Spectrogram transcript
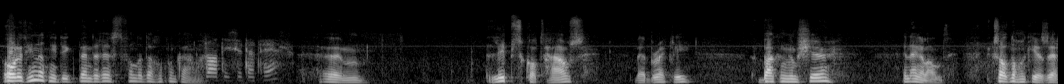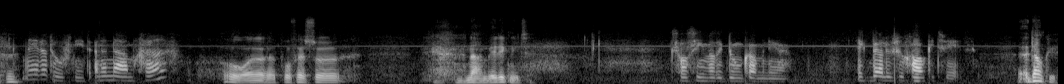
Oh, dat hindert niet. Ik ben de rest van de dag op mijn kamer. Wat is het adres? Ehm Lipscott House bij Brackley, Buckinghamshire in Engeland. Ik zal het nog een keer zeggen. Nee, dat hoeft niet. En een naam graag? Oh, eh, professor... Naam weet ik niet. Ik zal zien wat ik doen kan, meneer. Ik bel u zo gauw ik iets weet. Eh, dank u.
